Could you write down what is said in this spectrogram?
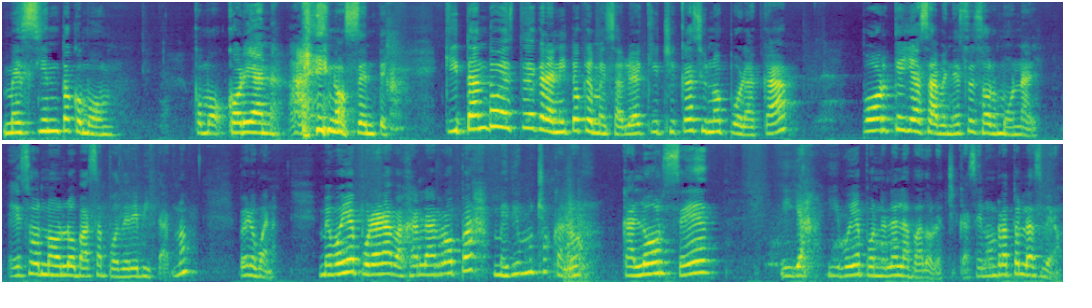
Me siento como como coreana, ay, inocente. Quitando este granito que me salió aquí, chicas, y uno por acá, porque ya saben, eso es hormonal. Eso no lo vas a poder evitar, ¿no? Pero bueno, me voy a apurar a bajar la ropa. Me dio mucho calor, calor, sed, y ya. Y voy a poner la lavadora, chicas. En un rato las veo.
